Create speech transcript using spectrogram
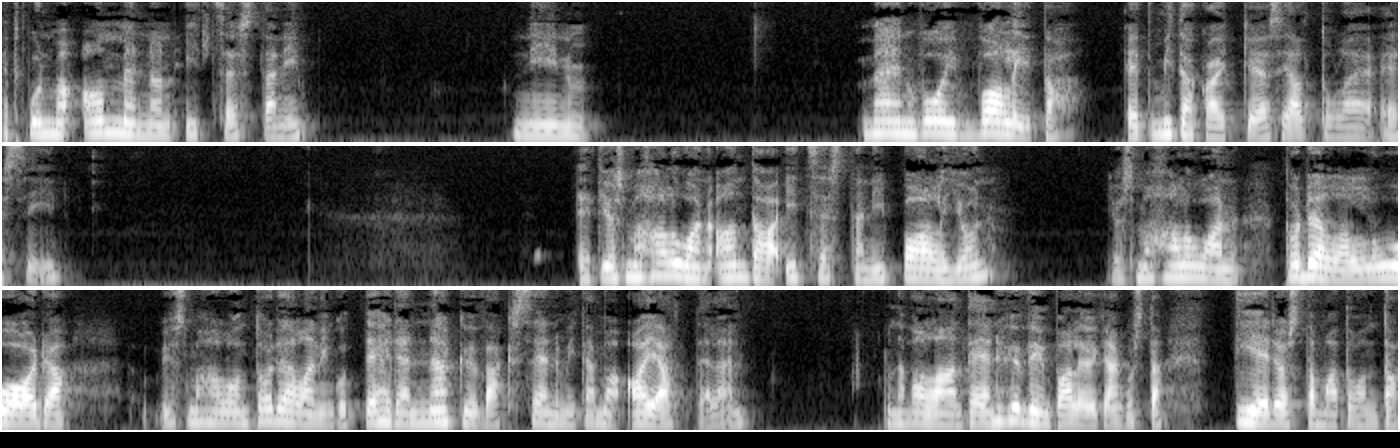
että kun mä ammennan itsestäni, niin mä en voi valita, että mitä kaikkea sieltä tulee esiin. Että jos mä haluan antaa itsestäni paljon, jos mä haluan todella luoda jos mä haluan todella niin kuin tehdä näkyväksi sen, mitä mä ajattelen, mä tavallaan teen hyvin paljon ikään kuin sitä tiedostamatonta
